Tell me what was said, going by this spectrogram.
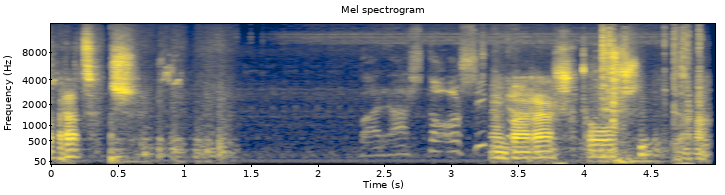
wracać. Baraż to oszybka!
